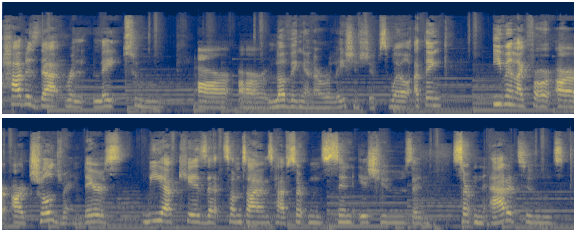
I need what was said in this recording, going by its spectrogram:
how does that relate to our our loving and our relationships. Well i think even like for our our children there's we have kids that sometimes have certain sin issues and certain attitudes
